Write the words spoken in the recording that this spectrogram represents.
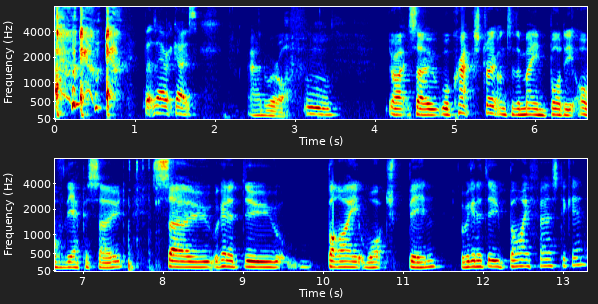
but there it goes. And we're off. Mm. All right, so we'll crack straight onto the main body of the episode. So we're going to do buy, watch, bin. Are we going to do buy first again?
